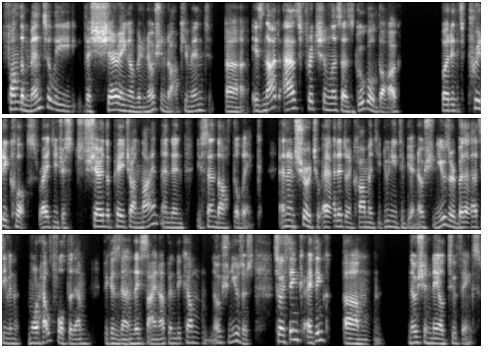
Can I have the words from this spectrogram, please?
fundamentally the sharing of a notion document uh, is not as frictionless as google doc but it's pretty close right? You just share the page online and then you send off the link and then sure to edit and comment, you do need to be a Notion user, but that's even more helpful to them because then they sign up and become Notion users. So I think I think um, Notion nailed two things.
